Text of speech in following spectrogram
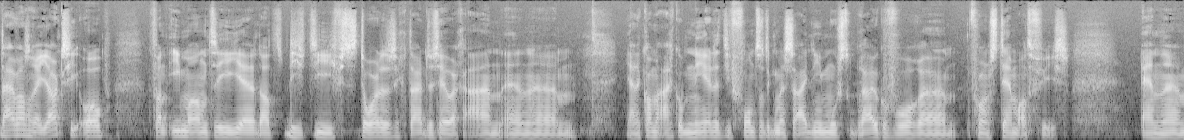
daar was een reactie op van iemand die, eh, dat, die, die stoorde zich daar dus heel erg aan. En ehm, ja, daar kwam er eigenlijk op neer dat hij vond dat ik mijn site niet moest gebruiken voor, eh, voor een stemadvies. En ehm,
